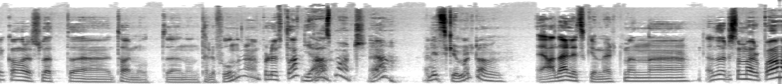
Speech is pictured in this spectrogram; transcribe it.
Vi kan rett og slett eh, ta imot eh, noen telefoner her på lufta. Det er smart. Ja. Det er litt skummelt, da. Men. Ja, det er litt skummelt, men eh, ja, dere som hører på,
